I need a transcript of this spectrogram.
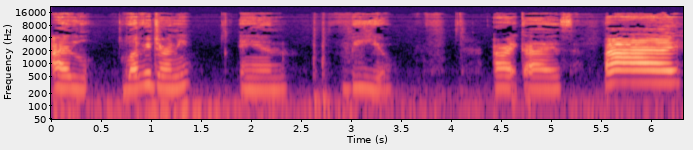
I love your journey and be you. All right, guys. Bye.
